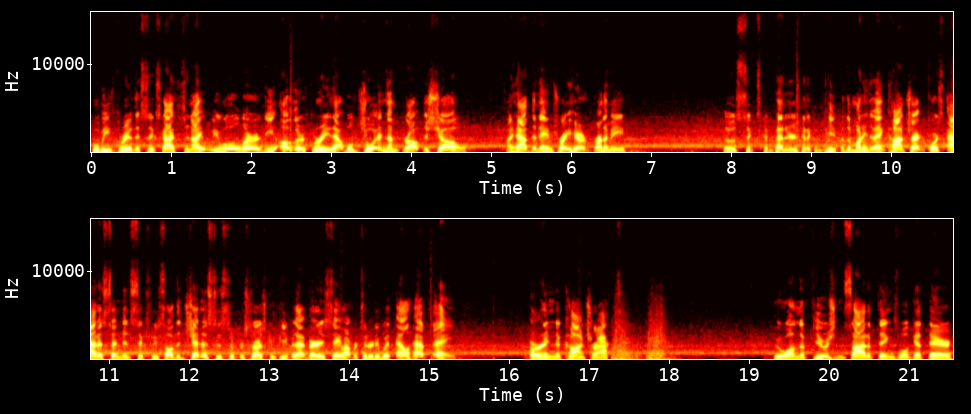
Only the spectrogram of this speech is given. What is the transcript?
will be three of the six guys tonight. We will learn the other three that will join them throughout the show. I have the names right here in front of me. Those six competitors going to compete for the Money in the Bank contract. Of course, at Ascendant 6, we saw the Genesis Superstars compete for that very same opportunity with El Jefe earning the contract. Who on the Fusion side of things will get their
